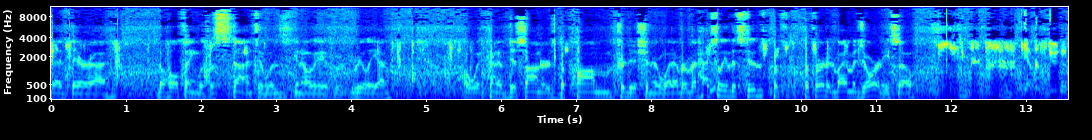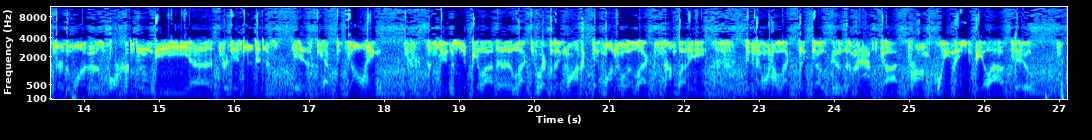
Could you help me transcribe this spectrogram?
that they're uh, the whole thing was a stunt. It was you know it really a oh, it kind of dishonors the prom tradition or whatever, but actually the students preferred it by majority. So, yeah, the students are the ones for whom the uh, tradition is, is kept going. The students should be allowed to elect whoever they want. If they want to elect somebody, if they want to elect the goat who's the mascot prom queen, they should be allowed to.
